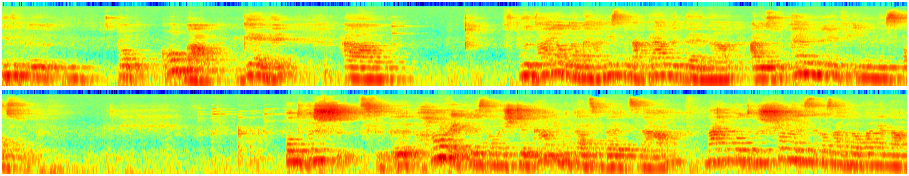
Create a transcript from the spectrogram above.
y, y, oba geny a, wpływają na mechanizmy naprawy DNA, ale zupełnie w inny sposób. Podwyż Y, chore, które są nosicielkami mutacji BRCA, mają podwyższone ryzyko zachorowania na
